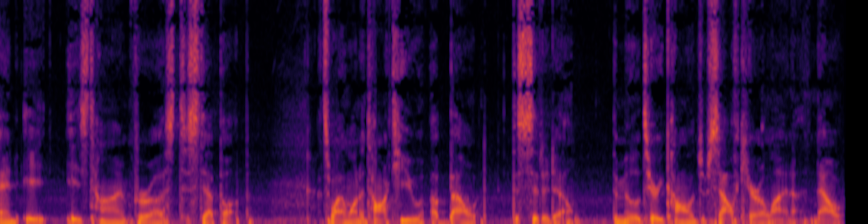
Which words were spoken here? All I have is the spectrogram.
and it is time for us to step up. That's why I want to talk to you about the Citadel, the Military College of South Carolina. Now,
